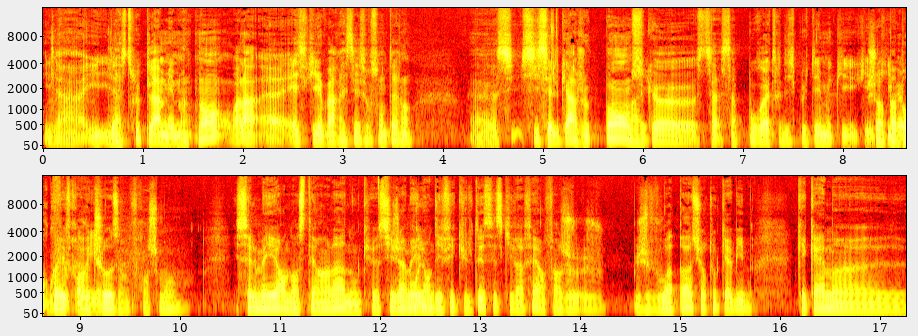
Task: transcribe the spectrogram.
Il a, il a ce truc-là, mais maintenant, voilà, euh, est-ce qu'il va rester sur son terrain? Euh, Si, si c'est le cas, je pense que ça, ça pourrait être disputé, mais qui, qui Je vois qui pas pourquoi il ferait autre chose, hein, franchement. C'est le meilleur dans ce terrain-là, donc euh, si jamais Oui. il est en difficulté, c'est ce qu'il va faire. Enfin, je, je, je vois pas, surtout Khabib, qui est quand même.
